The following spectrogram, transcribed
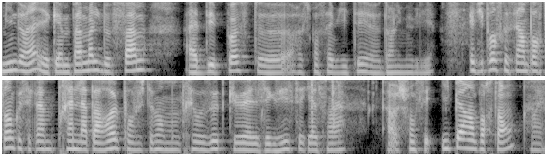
mine de rien, il y a quand même pas mal de femmes à des postes euh, responsabilités euh, dans l'immobilier. Et tu penses que c'est important que ces femmes prennent la parole pour justement montrer aux autres qu'elles existent et qu'elles sont là? Alors, je pense que c'est hyper important. Ouais.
